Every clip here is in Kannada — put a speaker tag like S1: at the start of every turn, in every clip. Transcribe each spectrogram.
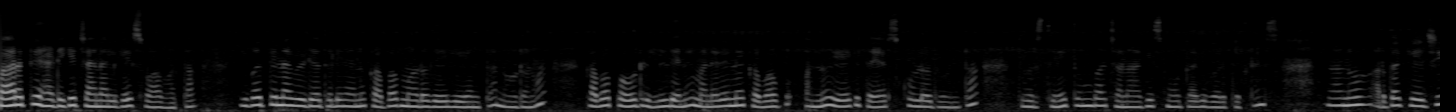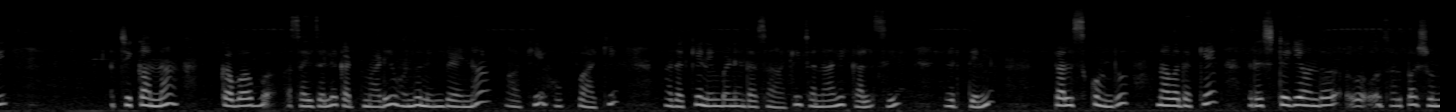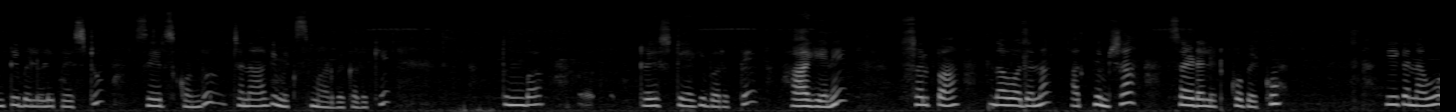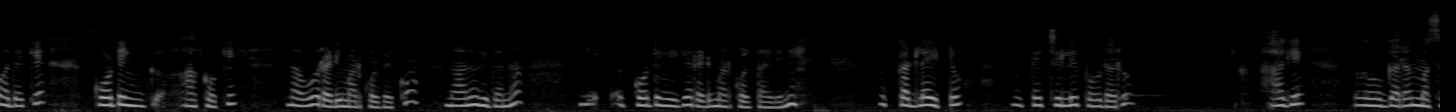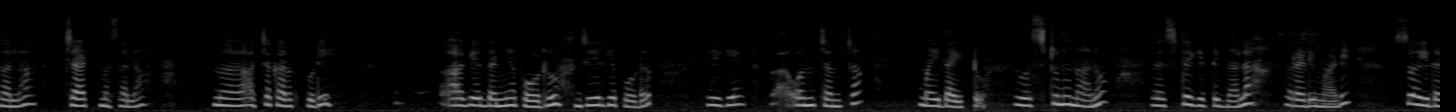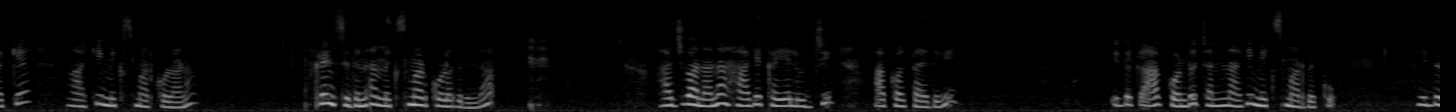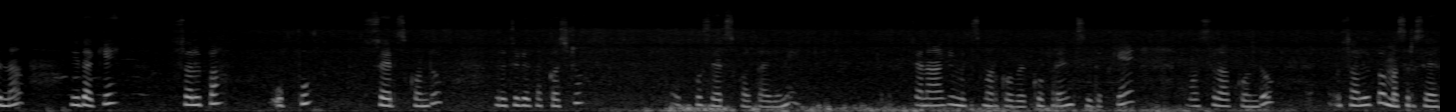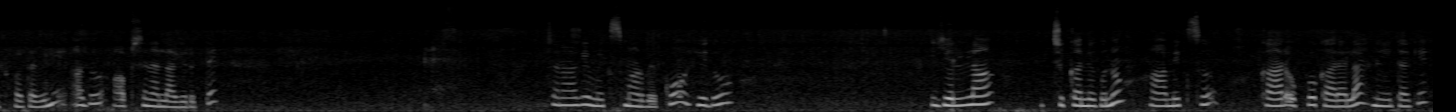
S1: ಭಾರತೀಯ ಅಡಿಗೆ ಚಾನಲ್ಗೆ ಸ್ವಾಗತ. ಇವತ್ತಿನ ವಿಡಿಯೋದಲ್ಲಿ ನಾನು ಕಬಾಬ್ ಮಾಡೋದು ಹೇಗೆ ಅಂತ ನೋಡೋಣ. ಕಬಾಬ್ ಪೌಡ್ರ್ ಇಲ್ಲದೇ ಮನೆಯಲ್ಲೇ ಕಬಾಬ್ ಅನ್ನು ಹೇಗೆ ತಯಾರಿಸ್ಕೊಳ್ಳೋದು ಅಂತ ತೋರಿಸ್ತೀನಿ. ತುಂಬ ಚೆನ್ನಾಗಿ ಸ್ಮೂತಾಗಿ ಬರುತ್ತೆ ಫ್ರೆಂಡ್ಸ್ ನಾನು ಅರ್ಧ ಕೆ ಜಿ ಚಿಕನ್ನ ಕಬಾಬ್ ಸೈಜಲ್ಲೇ ಕಟ್ ಮಾಡಿ ಒಂದು ನಿಂಬೆಹಣ್ಣು ಹಾಕಿ, ಉಪ್ಪು ಹಾಕಿ, ಅದಕ್ಕೆ ನಿಂಬೆಹಣ್ಣಿನ ರಸ ಹಾಕಿ ಚೆನ್ನಾಗಿ ಕಲಸಿ ಇಡ್ತೀನಿ. ಕಲಿಸ್ಕೊಂಡು ನಾವು ಅದಕ್ಕೆ ರೆಸ್ಟಿಗೆ ಒಂದು ಸ್ವಲ್ಪ ಶುಂಠಿ ಬೆಳ್ಳುಳ್ಳಿ ಪೇಸ್ಟು ಸೇರಿಸ್ಕೊಂಡು ಚೆನ್ನಾಗಿ ಮಿಕ್ಸ್ ಮಾಡಬೇಕು ಅದಕ್ಕೆ. ತುಂಬ ಟೇಸ್ಟಿಯಾಗಿ ಬರುತ್ತೆ. ಹಾಗೇ ಸ್ವಲ್ಪ ನಾವು ಅದನ್ನು ಹತ್ತು ನಿಮಿಷ ಸೈಡಲ್ಲಿ ಇಟ್ಕೋಬೇಕು. ಈಗ ನಾವು ಅದಕ್ಕೆ ಕೋಟಿಂಗ್ ಹಾಕೋಕ್ಕೆ ನಾವು ರೆಡಿ ಮಾಡ್ಕೊಳ್ಬೇಕು. ನಾನು ಇದನ್ನು ಕೋಟಿಂಗಿಗೆ ರೆಡಿ ಮಾಡ್ಕೊಳ್ತಾ ಇದ್ದೀನಿ. ಕಡಲೆ ಹಿಟ್ಟು ಮತ್ತು ಚಿಲ್ಲಿ ಪೌಡರು ಹಾಗೆ ಗರಂ ಮಸಾಲ, ಚಾಟ್ ಮಸಾಲ ಅಚ್ಚ ಖಾರದ ಪುಡಿ, ಹಾಗೆ ಧನಿಯಾ ಪೌಡ್ರು, ಜೀರಿಗೆ ಪೌಡರ್, ಹೀಗೆ ಒಂದು ಚಮಚ ಮೈದಾ ಹಿಟ್ಟು. ಇವಷ್ಟು ನಾನು ರೆಸ್ಟಿಗೆ ಇಟ್ಟಿದ್ದೆಲ್ಲ ರೆಡಿ ಮಾಡಿ, ಸೊ ಇದಕ್ಕೆ ಹಾಕಿ ಮಿಕ್ಸ್ ಮಾಡ್ಕೊಳ್ಳೋಣ. ಫ್ರೆಂಡ್ಸ್, ಇದನ್ನು ಮಿಕ್ಸ್ ಮಾಡ್ಕೊಳ್ಳೋದ್ರಿಂದ ಅಜ್ವಾನನ ಹಾಗೆ ಕೈಯಲ್ಲಿ ಉಜ್ಜಿ ಹಾಕ್ಕೊಳ್ತಾ ಇದ್ದೀವಿ. ಇದಕ್ಕೆ ಹಾಕ್ಕೊಂಡು ಚೆನ್ನಾಗಿ ಮಿಕ್ಸ್ ಮಾಡಬೇಕು. ಇದನ್ನು ಇದಕ್ಕೆ ಸ್ವಲ್ಪ ಉಪ್ಪು ಸೇರಿಸ್ಕೊಂಡು, ರುಚಿಗೆ ತಕ್ಕಷ್ಟು ಉಪ್ಪು ಸೇರಿಸ್ಕೊಳ್ತಾ ಇದ್ದೀನಿ ಚೆನ್ನಾಗಿ ಮಿಕ್ಸ್ ಮಾಡ್ಕೋಬೇಕು ಫ್ರೆಂಡ್ಸ್ ಇದಕ್ಕೆ ಮೊಸರು ಹಾಕ್ಕೊಂಡು ಸ್ವಲ್ಪ ಮೊಸರು ಸೇರಿಸ್ಕೊಳ್ತಾ ಇದ್ದೀನಿ ಅದು ಆಪ್ಷನಲ್ ಆಗಿರುತ್ತೆ. ಚೆನ್ನಾಗಿ ಮಿಕ್ಸ್ ಮಾಡಬೇಕು. ಇದು ಎಲ್ಲ ಚಿಕನ್ನಿಗೂ ಆ ಮಿಕ್ಸು ಖಾರ, ಉಪ್ಪು, ಖಾರ ಎಲ್ಲ ನೀಟಾಗಿ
